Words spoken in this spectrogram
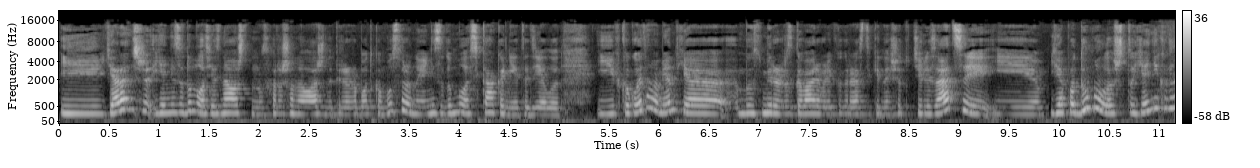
и я раньше, я не задумалась, я знала, что у нас хорошо налажена переработка мусора, но я не задумалась, как они это делают. И в какой-то момент я, мы с Мирой разговаривали как раз-таки насчет утилизации, и я подумала, что я никогда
